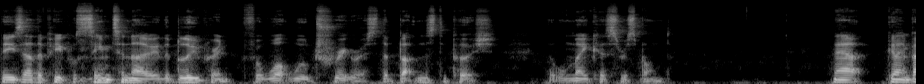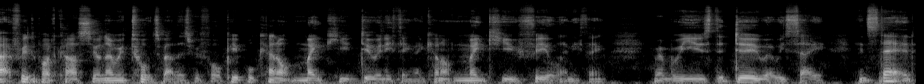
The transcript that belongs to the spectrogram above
these other people seem to know the blueprint for what will trigger us, the buttons to push that will make us respond. Now, going back through the podcast, you'll know we've talked about this before. People cannot make you do anything, they cannot make you feel anything. Remember, we use the do where we say, instead,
